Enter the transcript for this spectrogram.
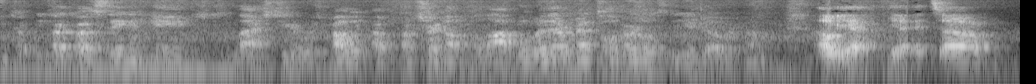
You talked, about staying engaged last year, which probably I'm, I'm sure helped a lot. But were there mental hurdles that you had to overcome? Oh yeah, yeah. It's um,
